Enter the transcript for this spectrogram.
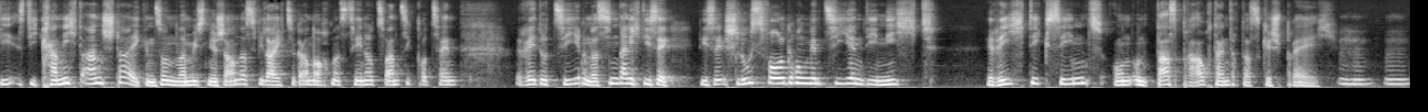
die, die kann nicht ansteigen, sondern dann müssen wir schauen, dass vielleicht sogar nochmals 10 oder 20 Prozent reduzieren. Das sind eigentlich diese, diese Schlussfolgerungen ziehen, die nicht richtig sind und, und das braucht einfach das Gespräch. Mhm, mh.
